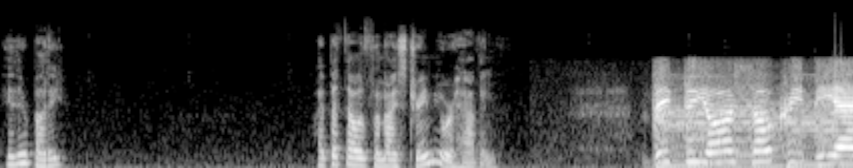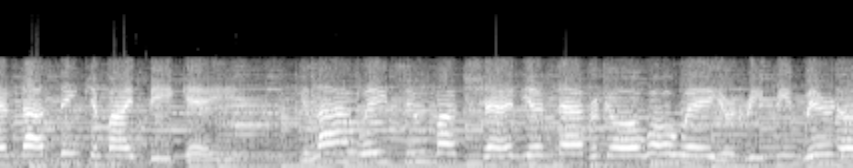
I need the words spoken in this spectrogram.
hey there, buddy. I bet that was the nice dream you were having. Victor, you're so creepy and I think you might be gay. You lie way too much and you never go away. You're a creepy weirdo.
